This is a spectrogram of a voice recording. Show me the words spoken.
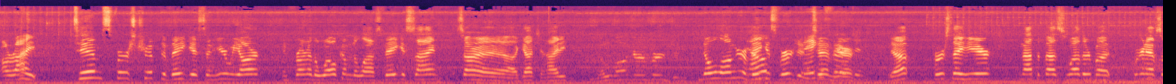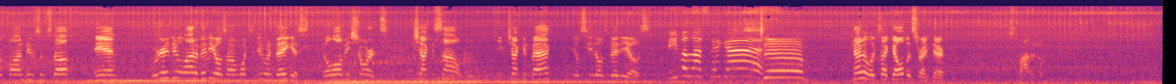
All right, Tim's first trip to Vegas, and here we are in front of the Welcome to Las Vegas sign. Sorry, uh, I uh, got you, Heidi. No longer a virgin. No longer a Nope, Vegas virgin, Vegas Tim virgin. here. Yep, first day here. Not the best weather, but we're gonna have some fun, do some stuff, and we're gonna do a lot of videos on what to do in Vegas. They'll all be shorts. Check us out. Keep checking back. You'll see those videos. Viva Las Vegas! Tim, kind of looks like Elvis right there. Spotted him.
